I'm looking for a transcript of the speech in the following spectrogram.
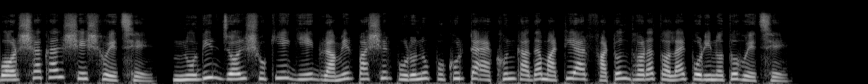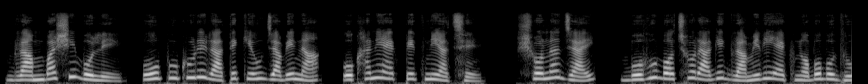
বর্ষাকাল শেষ হয়েছে। নদীর জল শুকিয়ে গিয়ে গ্রামের পাশের পুরনো পুকুরটা এখন কাদা মাটি আর ফাটল ধরা তলায় পরিণত হয়েছে। গ্রামবাসী বলে, ও পুকুরে রাতে কেউ যাবে না, ওখানে এক পেতনি আছে। শোনা যায়, বহু বছর আগে গ্রামেরই এক নববধূ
